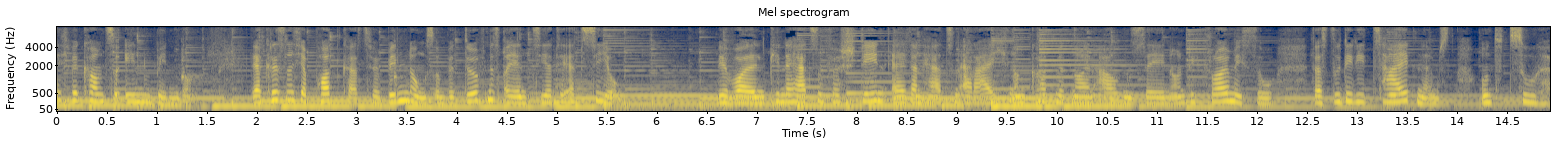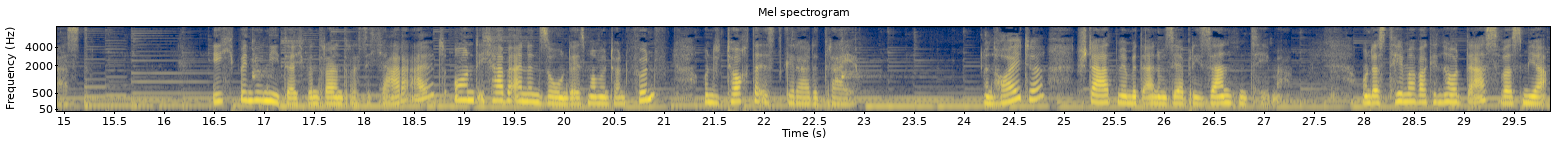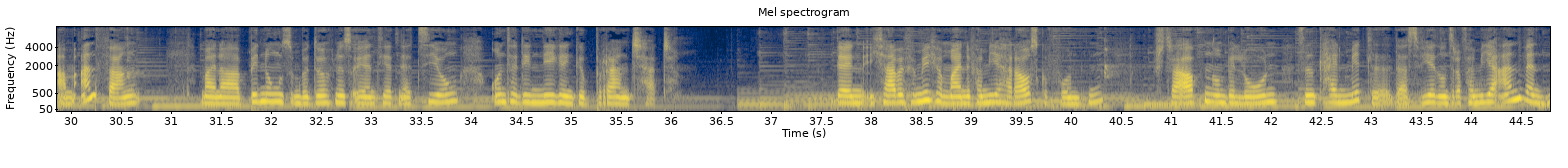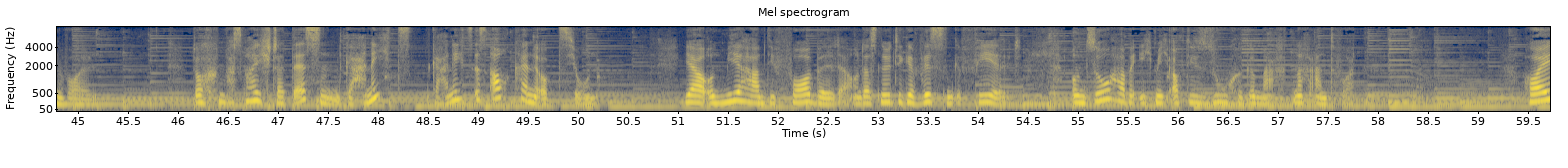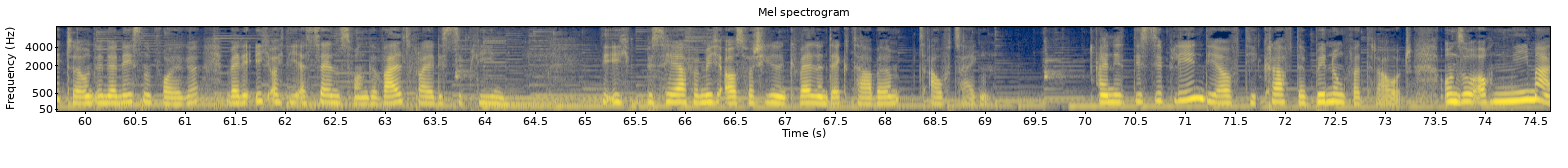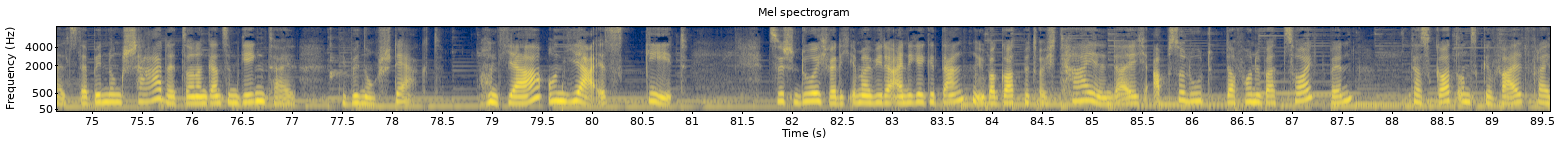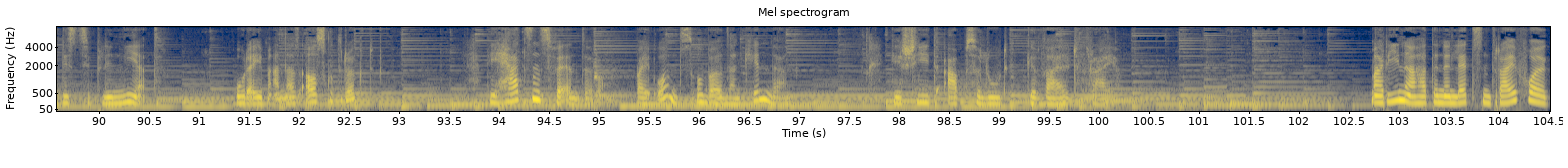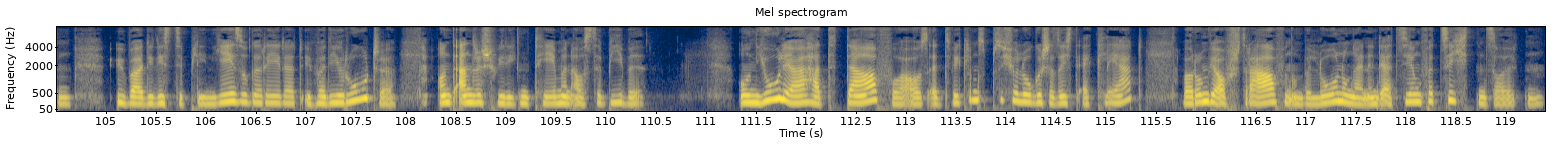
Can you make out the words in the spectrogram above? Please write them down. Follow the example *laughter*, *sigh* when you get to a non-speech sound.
herzlich willkommen zu Innenbindung, der christliche Podcast für bindungs- und bedürfnisorientierte Erziehung. Wir wollen Kinderherzen verstehen, Elternherzen erreichen und Gott mit neuen Augen sehen. Und ich freue mich so, dass du dir die Zeit nimmst und zuhörst. Ich bin Junita, ich bin 33 Jahre alt und ich habe einen Sohn, der ist momentan fünf und die Tochter ist gerade drei. Und heute starten wir mit einem sehr brisanten Thema. Und das Thema war genau das, was mir am Anfang meiner bindungs- und bedürfnisorientierten Erziehung unter den Nägeln gebrannt hat. Denn ich habe für mich und meine Familie herausgefunden, Strafen und Belohnen sind kein Mittel, das wir in unserer Familie anwenden wollen. Doch was mache ich stattdessen? Gar nichts? Gar nichts ist auch keine Option. Ja, und mir haben die Vorbilder und das nötige Wissen gefehlt. Und so habe ich mich auf die Suche gemacht nach Antworten. Heute und in der nächsten Folge werde ich euch die Essenz von gewaltfreier Disziplin, die ich bisher für mich aus verschiedenen Quellen entdeckt habe, aufzeigen. Eine Disziplin, die auf die Kraft der Bindung vertraut und so auch niemals der Bindung schadet, sondern ganz im Gegenteil, die Bindung stärkt. Und ja, und ja, es geht. Zwischendurch werde ich immer wieder einige Gedanken über Gott mit euch teilen, da ich absolut davon überzeugt bin, dass Gott uns gewaltfrei diszipliniert. Oder eben anders ausgedrückt, die Herzensveränderung bei uns und bei unseren Kindern geschieht absolut gewaltfrei. Marina hat in den letzten drei Folgen über die Disziplin Jesu geredet, über die Route und andere schwierigen Themen aus der Bibel. Und Julia hat davor aus entwicklungspsychologischer Sicht erklärt, warum wir auf Strafen und Belohnungen in der Erziehung verzichten sollten.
